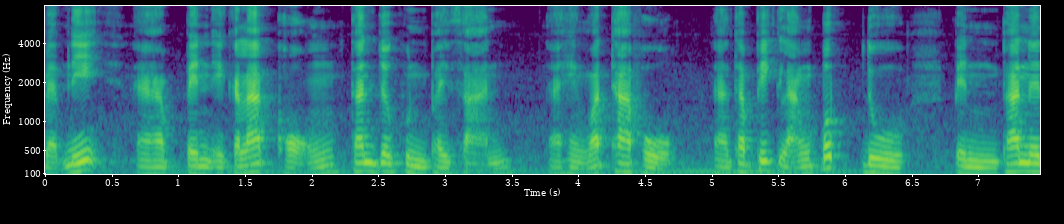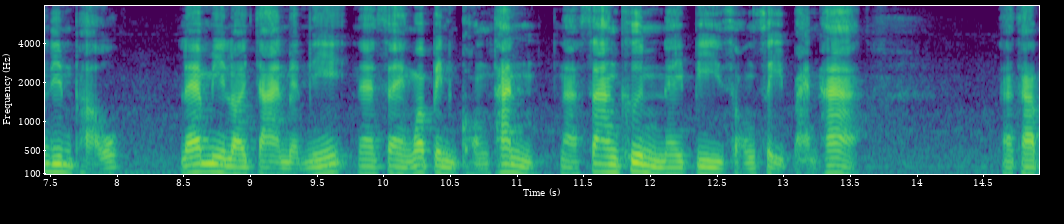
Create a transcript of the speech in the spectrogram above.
แบบนี้นะครับเป็นเอกลักษณ์ของท่านเจ้าคุณไพศาลแห่งวัดท่าโพนะถ้าพลิกหลังปุ๊บดูเป็นพระเนื้อดินเผา และมีรอยจานแบบนี้นะแสดงว่าเป็นของท่านนะสร้างขึ้นในปี 2485นะครับ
